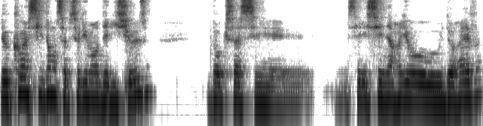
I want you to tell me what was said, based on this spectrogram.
de coïncidences absolument délicieuses. Donc ça, c'est c'est les scénarios de rêve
